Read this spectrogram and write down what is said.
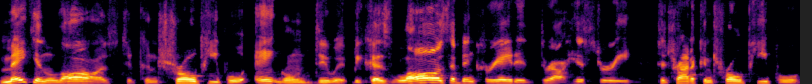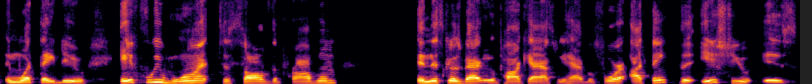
making laws to control people ain't to do it because laws have been created throughout history to try to control people and what they do. If we want to solve the problem, and this goes back to the podcast we had before, I think the issue is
